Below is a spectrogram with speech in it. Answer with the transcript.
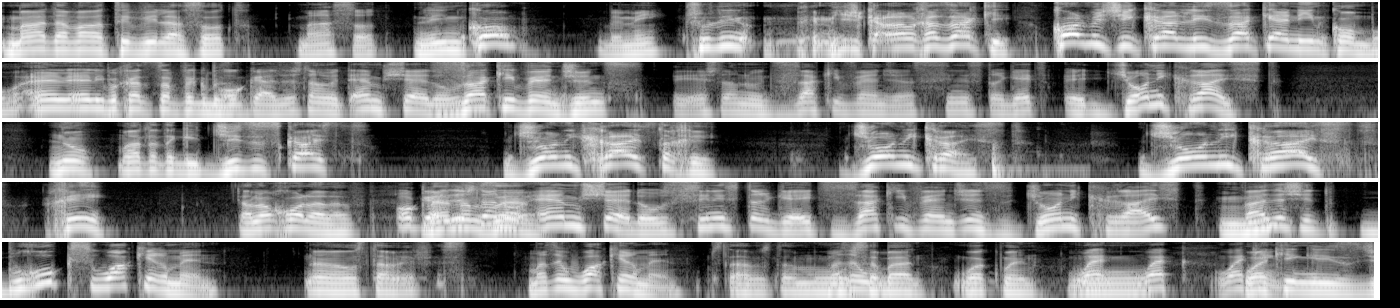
מה הדבר הטבעי לעשות? מה לעשות? לנקום. במי? פשוט לנ- מי שקרא לך זקי. כל מי שיקרא לי זקי אני אנקום בו. אין אין לי בכלל ספק בזה. אוקיי, אז יש לנו את M Shadows, Zacky Vengeance. יש לנו את Zacky Vengeance, Synyster Gates, ג'וני קרייסט. נו, מה אתה תגיד? ג'יזוס קרייסט? ג'וני קרייסט, אחי. ג'וני קרייסט. ג'וני קרייסט, אחי. אתה לא יכול עליו. אוקיי, אז בן יש לנו. אם שדו, סיניסטר גייטס, זקי ונג'נס, ג'וני קרייסט. ואז יש את ברוקס וואקרמן. לא, הוא סתם אפס. מה זה וואקרמן? סתם, סתם, הוא עושה? בעד. וואקמן. וואקינג. איז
